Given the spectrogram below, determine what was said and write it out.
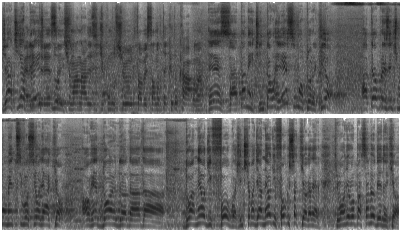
já tinha Era três com dois. Uma análise de combustível que talvez está no tanque do carro, né? Exatamente. Então esse motor aqui, ó, até o presente momento, se você olhar aqui, ó, ao redor do, da, da, do anel de fogo, a gente chama de anel de fogo isso aqui, ó, galera, que é onde eu vou passar meu dedo aqui, ó.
